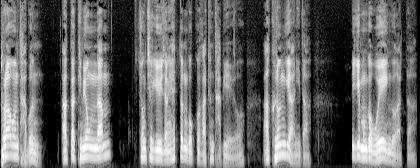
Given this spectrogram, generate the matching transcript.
돌아온 답은 아까 김용남 정책위 의장이 했던 것과 같은 답이에요. 아 그런 게 아니다. 이게 뭔가 오해인 것 같다.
